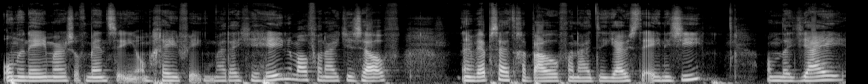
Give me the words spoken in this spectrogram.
ondernemers of mensen in je omgeving. Maar dat je helemaal vanuit jezelf een website gaat bouwen vanuit de juiste energie. Omdat jij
